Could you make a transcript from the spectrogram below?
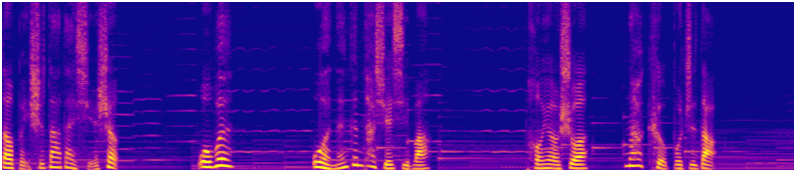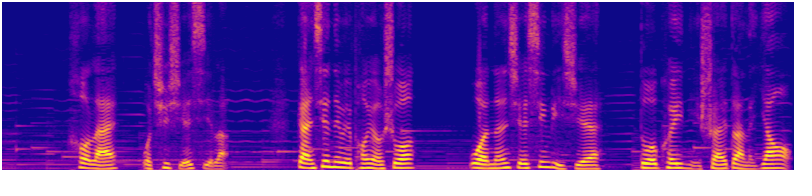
到北师大带学生。我问，我能跟他学习吗？朋友说：“那可不知道。”后来我去学习了，感谢那位朋友说：“我能学心理学，多亏你摔断了腰。”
